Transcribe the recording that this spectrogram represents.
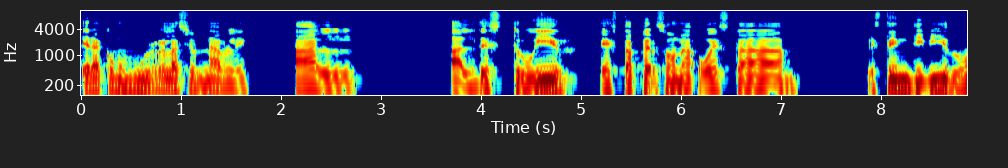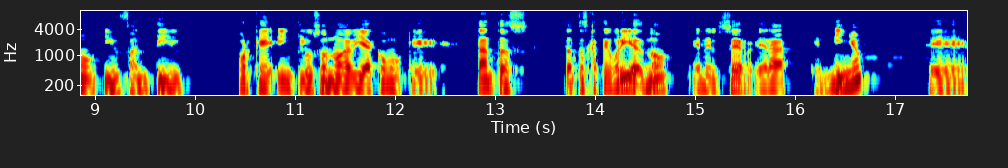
era como muy relacionable al, al destruir esta persona o esta, este individuo infantil, porque incluso no había como que tantas, tantas categorías, ¿no? En el ser, era el niño, eh,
